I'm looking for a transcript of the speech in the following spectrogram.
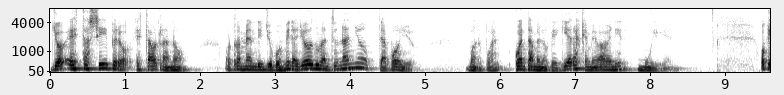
yo esta sí, pero esta otra no. Otros me han dicho, pues mira, yo durante un año te apoyo. Bueno, pues cuéntame lo que quieras que me va a venir muy bien. Ok,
